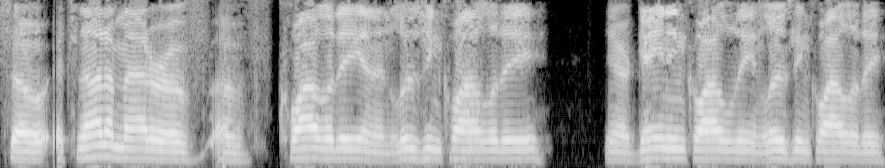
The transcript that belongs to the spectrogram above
So it's not a matter of, of quality and losing quality, you know, gaining quality and losing quality.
